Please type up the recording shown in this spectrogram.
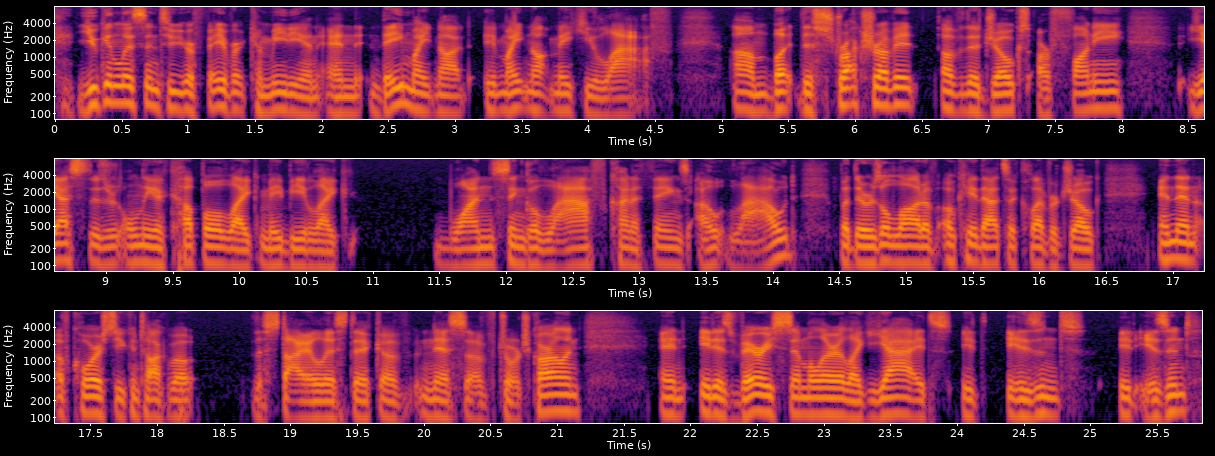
you can listen to your favorite comedian and they might not, it might not make you laugh. Um, but the structure of it, of the jokes are funny yes, there's only a couple, like maybe like one single laugh kind of things out loud, but there's a lot of, okay, that's a clever joke. And then, of course, you can talk about the stylistic ofness of George Carlin. And it is very similar. Like, yeah, it's, it isn't, it isn't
